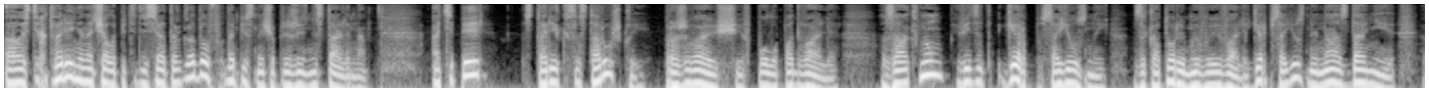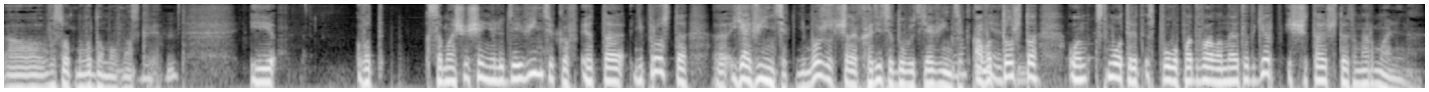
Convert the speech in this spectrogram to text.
Э, стихотворение начала 50-х годов, написано еще при жизни Сталина. А теперь Старик со старушкой, проживающие в полуподвале, за окном видят герб союзный, за который мы воевали. Герб союзный на здании э, высотного дома в Москве. И вот самоощущение людей винтиков это не просто э, я винтик, не может человек ходить и думать я винтик, ну, а вот то, что он смотрит из полуподвала на этот герб и считает, что это нормально.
